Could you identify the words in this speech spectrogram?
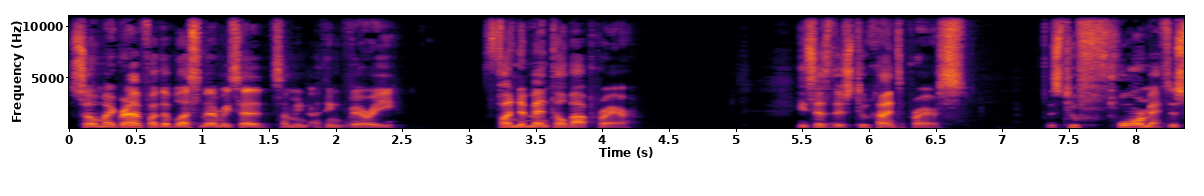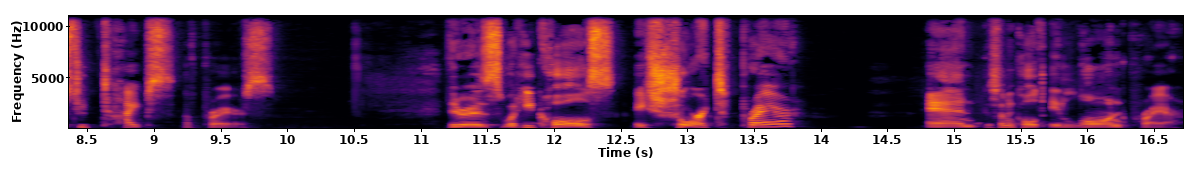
So my grandfather, blessed memory, said something I think very fundamental about prayer. He says there's two kinds of prayers. There's two formats. There's two types of prayers. There is what he calls a short prayer, and there's something called a long prayer.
